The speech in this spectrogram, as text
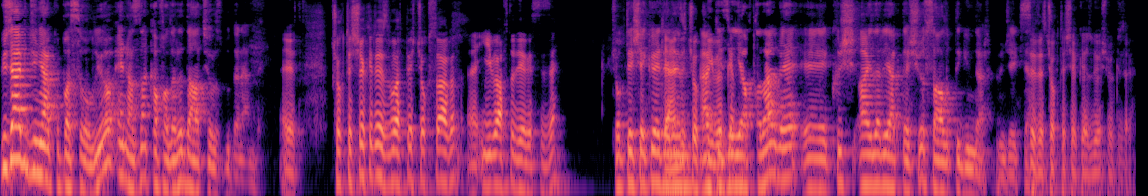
güzel bir Dünya Kupası oluyor. En azından kafaları dağıtıyoruz bu dönemde. Evet. Çok teşekkür ederiz Murat Bey. Çok sağ olun. E, iyi bir hafta dileriz size. Çok teşekkür ederim. Kendinize çok Herkese iyi, iyi haftalar ve e, kış ayları yaklaşıyor. Sağlıklı günler öncelikle. Size de çok teşekkür ederiz. Görüşmek üzere.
